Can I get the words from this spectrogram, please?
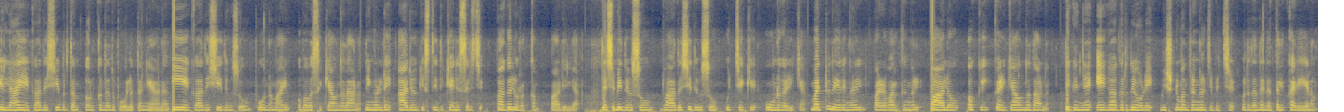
എല്ലാ ഏകാദശി വ്രതം നോൽക്കുന്നത് പോലെ തന്നെയാണ് ഈ ഏകാദശി ദിവസവും പൂർണമായും ഉപവസിക്കാവുന്നതാണ്. നിങ്ങളുടെ ആരോഗ്യസ്ഥിതിക്കനുസരിച്ച് പകലുറക്കം പാടില്ല. ദശമി ദിവസവും ദ്വാദശി ദിവസവും ഉച്ചയ്ക്ക് ഊണ് കഴിക്കാം. മറ്റു നേരങ്ങളിൽ പഴവർഗങ്ങൾ പാലോ ഒക്കെ കഴിക്കാവുന്നതാണ്. തികഞ്ഞ ഏകാഗ്രതയോടെ വിഷ്ണുമന്ത്രങ്ങൾ ജപിച്ച് വ്രതദിനത്തിൽ കഴിയണം.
